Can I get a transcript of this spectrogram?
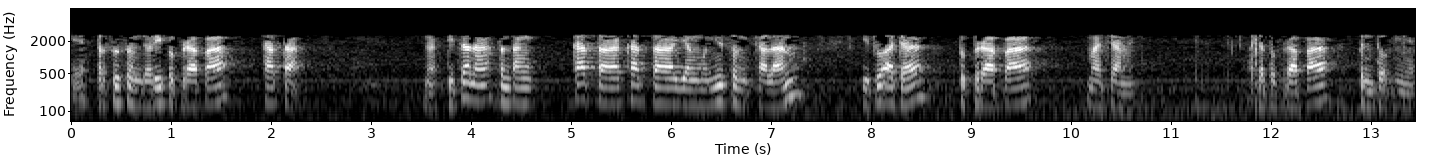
ya, tersusun dari beberapa kata. Nah, di sana tentang kata-kata yang menyusun kalam itu ada beberapa macam. Ada beberapa bentuknya.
